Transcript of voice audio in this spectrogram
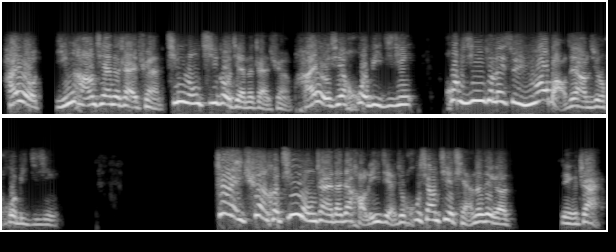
还有银行间的债券、金融机构间的债券，还有一些货币基金。货币基金就类似于余额宝这样的，就是货币基金。债券和金融债大家好理解，就是互相借钱的这个那个债。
